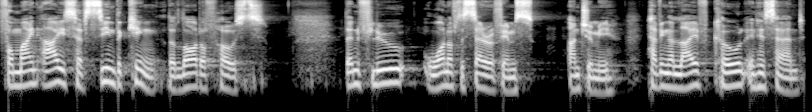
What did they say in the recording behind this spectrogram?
For mine eyes have seen the King, the Lord of hosts. Then flew one of the seraphims unto me, having a live coal in his hand,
